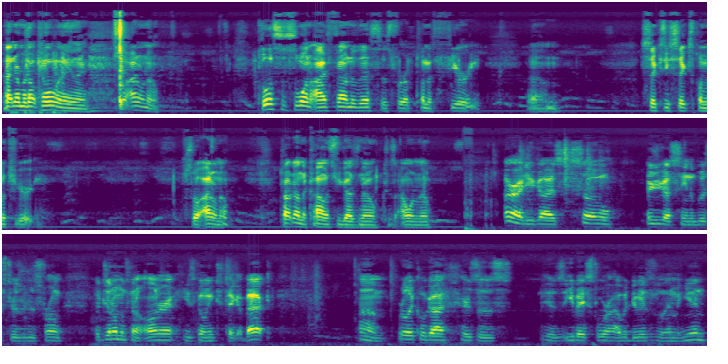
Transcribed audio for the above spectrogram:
that number don't come with anything. So I don't know. Closest one I found to this is for a Plymouth Fury. Um, 66 Plymouth Fury. So I don't know. Drop down in the comments if you guys know, because I want to know. Alright, you guys. So, as you guys seen, the boosters are just wrong. The gentleman's going to honor it. He's going to take it back. Um, really cool guy. Here's his his eBay store. I would do business with him again.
